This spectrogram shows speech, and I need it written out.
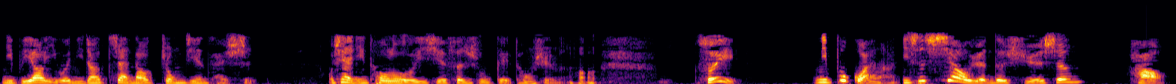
你不要以为你要站到中间才是。我现在已经透露了一些分数给同学们哈，所以你不管啊，你是校园的学生，好。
